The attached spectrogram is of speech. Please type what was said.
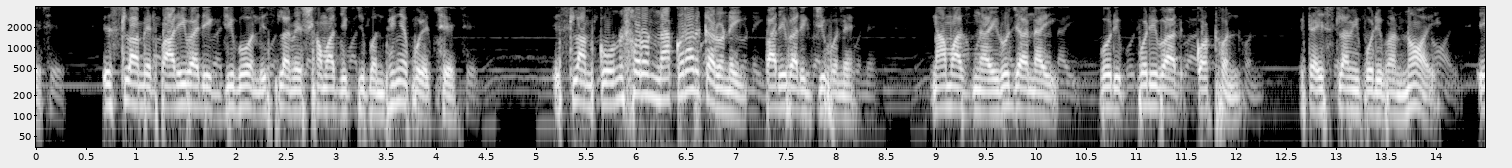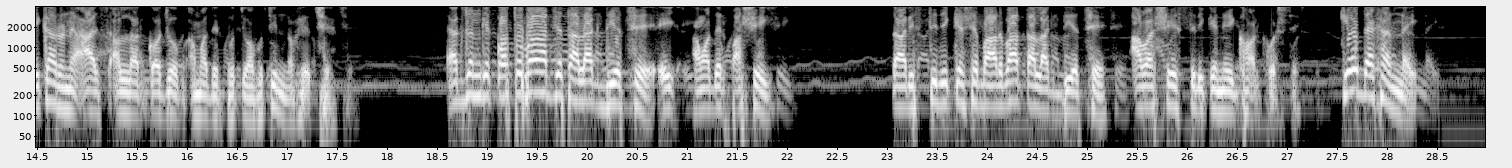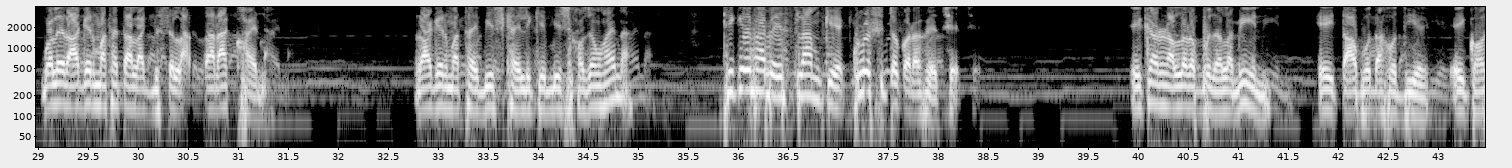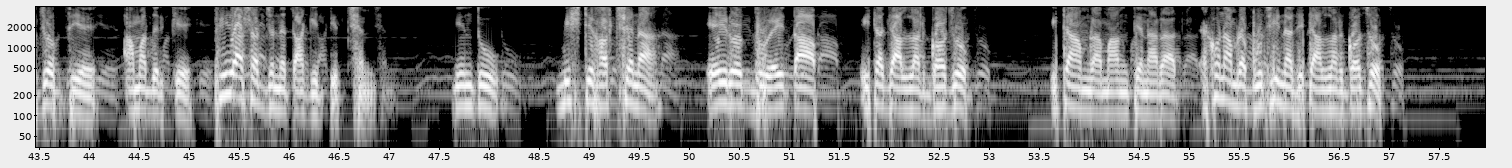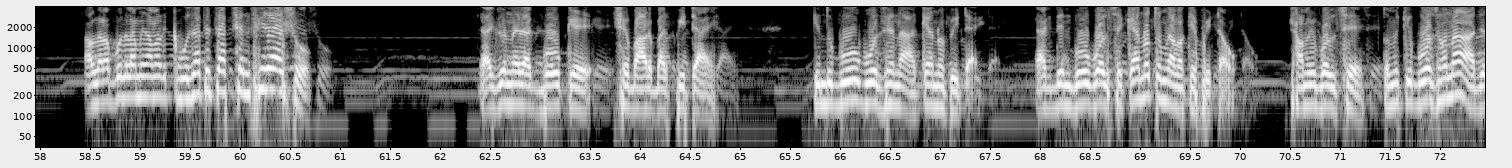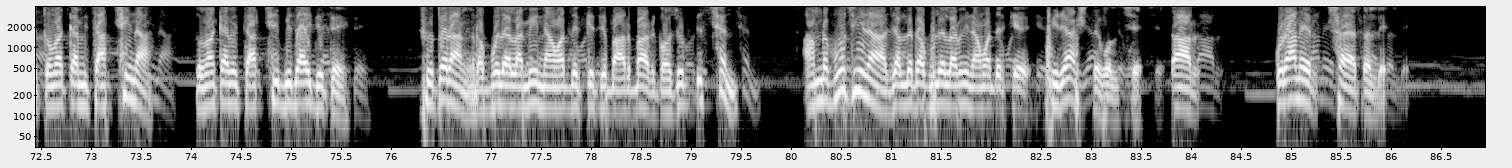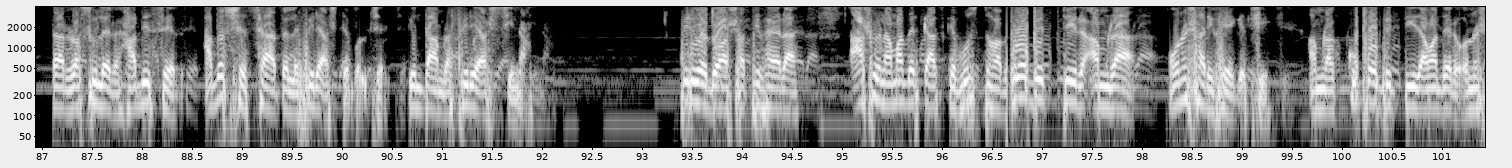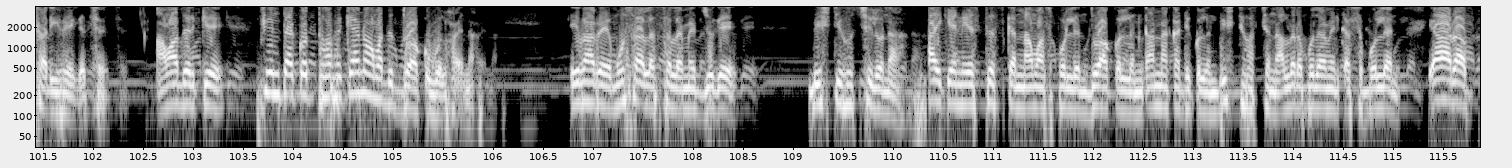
ইসলামের পারিবারিক জীবন, ইসলামের সামাজিক জীবন ভেঙে পড়েছে। ইসলামকে অনুসরণ না করার কারণেই পারিবারিক জীবনে নামাজ নাই, রোজা নাই পরিবার গঠন। এটা ইসলামী পরিবার নয়। এ কারণে আজ আল্লাহর গজব আমাদের প্রতি অবতীর্ণ হয়েছে। একজনকে কতবার যে তালাক দিয়েছে, এই আমাদের পাশেই তার স্ত্রীকে সে বারবার তালাক দিয়েছে, আবার সেই স্ত্রীকে নিয়ে ঘর করছে। কেউ দেখার নাই। বলে, রাগের মাথায় তালাক দিছে তার রাগ হয় না। রাগের মাথায় বিষ খাইলে কি বিষ হজম হয় না? ঠিক এভাবে ইসলামকে কুলসিত করা হয়েছে। এই কারণে আল্লাহ রাব্বুল আলামিন এই তাবদাহ দিয়ে, এই গজব দিয়ে আমাদেরকে ফিরে আসার জন্য তাগিদ দিচ্ছেন। কিন্তু বৃষ্টি হচ্ছে না। এই রোদ্দুর, এই তাপ এটা যে আল্লাহর গজব, এটা আমরা মানতে নারাজ। এখন আমরা বুঝি না যেটা আল্লাহর গজব। আল্লাহ রাব্বুল আলামিন আমাদেরকে বোঝাতে চাচ্ছেন, ফিরে আসো। একজনের এক বউকে সে বারবার পিটায়, কিন্তু বউ বোঝে না কেন পিটায়। একদিন বউ বলছে, কেন তুমি আমাকে পিটাও? স্বামী বলছে, তুমি কি বোঝো না যে তোমাকে আমি চাচ্ছি না? তোমাকে আমি চাচ্ছি বিদায় দিতে। সুতরাং রব্বুল আলমিন আমাদেরকে যে বারবার গজব দিচ্ছেন আমরা বুঝি না যে আল্লাহ রব্বুল আলমিন আমাদেরকে ফিরে আসতে বলছে তার কোরআনের ছায়াতলে, তার রসুলের হাদিসের আদর্শের ছায়াতলে ফিরে আসতে বলছে, কিন্তু আমরা ফিরে আসছি না। প্রিয় দোয়া সাথী ভাইরা আসুন আমাদের কাজকে বুঝতে হবে, প্রবৃত্তির আমরা অনুসারী হয়ে গেছি। আমরা কুপ্রবৃত্তির আমাদের অনুসারী হয়ে গেছে। আমাদেরকে চিন্তা করতে হবে কেন আমাদের দোয়া কবুল হয় না। এভাবে মুসা আল্লাহ সাল্লামের যুগে বৃষ্টি হচ্ছিল না। ভাইকে নিয়ে ইস্তেস্কার নামাজ পড়লেন, দোয়া করলেন, কান্নাকাটি করলেন, বৃষ্টি হচ্ছে না। আল্লাহ রাব্বুল আলামিনের কাছে বললেন, ইয়া রব,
